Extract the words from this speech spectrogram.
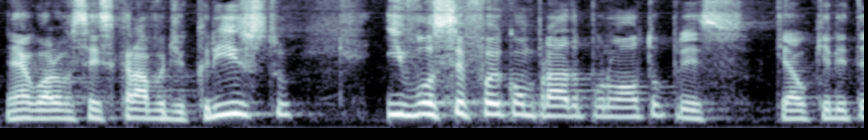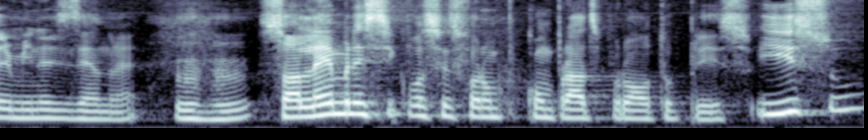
Né? Agora você é escravo de Cristo e você foi comprado por um alto preço, que é o que ele termina dizendo, né? Uhum. Só lembrem-se que vocês foram comprados por um alto preço. E isso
